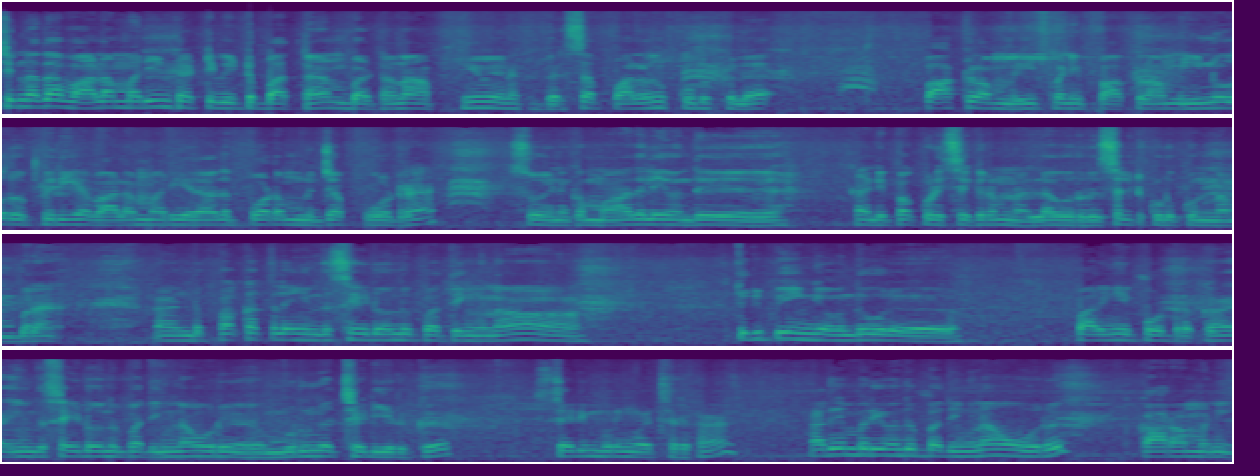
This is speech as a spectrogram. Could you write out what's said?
சின்னதாக வலை மாதிரியும் கட்டி விட்டு பார்த்தேன். பட் ஆனால் அப்பயும் எனக்கு பெருசாக பலன் கொடுக்கல. பார்க்கலாம் வெயிட் பண்ணி பார்க்கலாம். இன்னொரு பெரிய வலை மாதிரி ஏதாவது போட முடிஞ்சால் போடுறேன். ஸோ எனக்கு மாதுளை வந்து கண்டிப்பாக கூடி சீக்கிரம் நல்ல ஒரு ரிசல்ட் கொடுக்கும்னு நம்புகிறேன் அண்ட் பக்கத்தில் இந்த சைடு வந்து பார்த்திங்கன்னா திருப்பி இங்கே வந்து ஒரு பரங்கி போட்டிருக்கேன். இந்த சைடு வந்து பார்த்திங்கன்னா ஒரு முருங்கை செடி இருக்குது செடி முருங்கை வச்சுருக்கேன். அதே மாதிரி வந்து பார்த்திங்கன்னா ஒரு காராமணி.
